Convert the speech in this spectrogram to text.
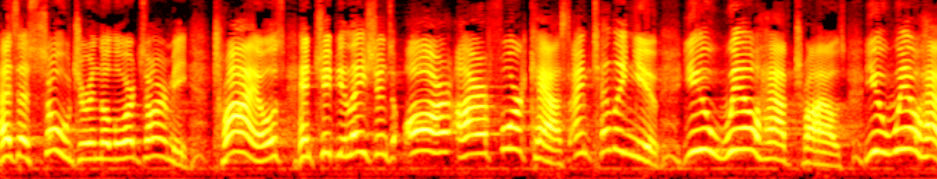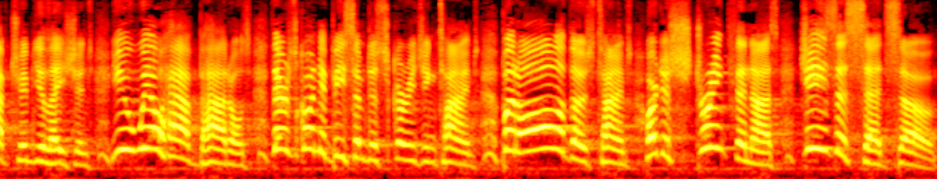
as a soldier in the Lord's army. Trials and tribulations are our forecast. I'm telling you, you will have trials. You will have tribulations. You will have battles. There's going to be some discouraging times. But all all of those times or to strengthen us. Jesus said so.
